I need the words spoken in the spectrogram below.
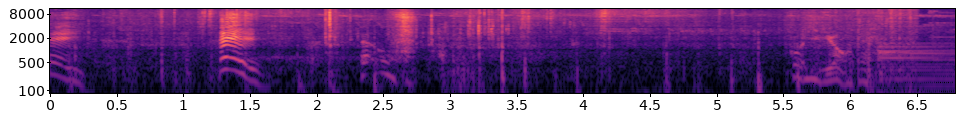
Ei! Ei! É Coglione!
